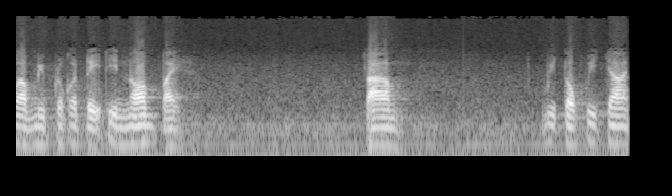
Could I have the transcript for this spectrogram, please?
ว่ามีปกติที่น้อมไป ตามวิตกวิจาร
